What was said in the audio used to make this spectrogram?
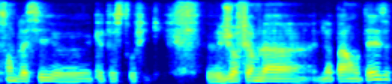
semble assez euh, catastrophique. Euh, je referme la, parenthèse.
